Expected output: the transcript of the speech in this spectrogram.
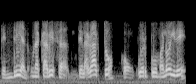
tendrían una cabeza de lagarto con cuerpo humanoide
